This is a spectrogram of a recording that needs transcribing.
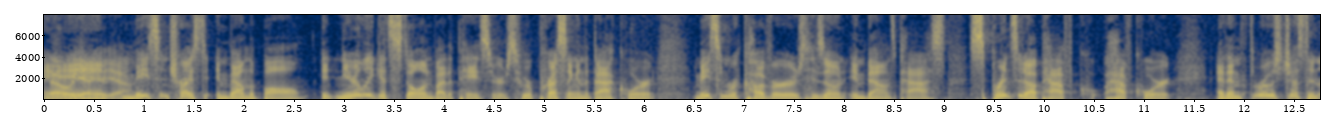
And Oh, yeah, yeah, yeah. Mason tries to inbound the ball. It nearly gets stolen by the Pacers, who are pressing in the backcourt. Mason recovers his own inbounds pass, sprints it up half half court, and then throws just an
